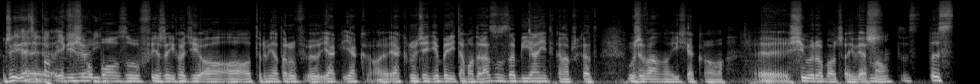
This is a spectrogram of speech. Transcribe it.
Znaczy, ja ci e, powiem, jakichś jeżeli... obozów, jeżeli chodzi o, o, o Terminatorów, jak, jak, jak ludzie nie byli tam od razu zabijani, tylko na przykład używano ich jako e, siły roboczej, wiesz, No. to, to jest,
